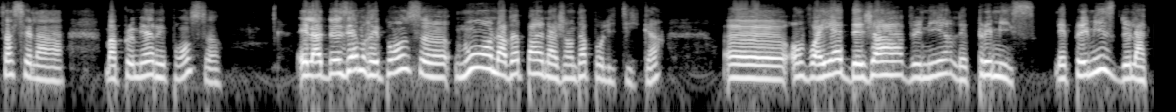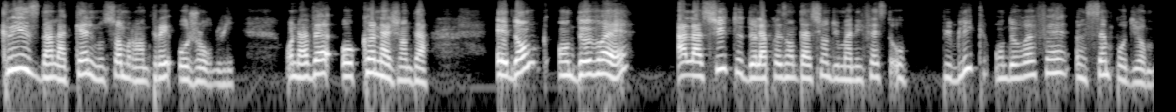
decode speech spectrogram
Ça, c'est la, ma première réponse. Et la deuxième réponse, nous, on n'avait pas un agenda politique. Hein. Euh, on voyait déjà venir les prémices les prémices de la crise dans laquelle nous sommes rentrés aujourd'hui. On n'avait aucun agenda. Et donc, on devrait, à la suite de la présentation du manifeste au public, on devrait faire un symposium.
